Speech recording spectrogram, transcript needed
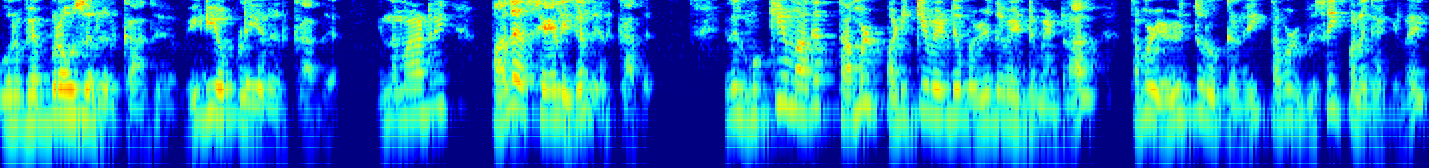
ஒரு வெப் ப்ரௌசர் இருக்காது வீடியோ பிளேயர் இருக்காது இந்த மாதிரி பல செயலிகள் இருக்காது. இதில் முக்கியமாக தமிழ் படிக்க வேண்டும் எழுத வேண்டும் என்றால் தமிழ் எழுத்துருக்களை தமிழ் விசைப்பலகைகளை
